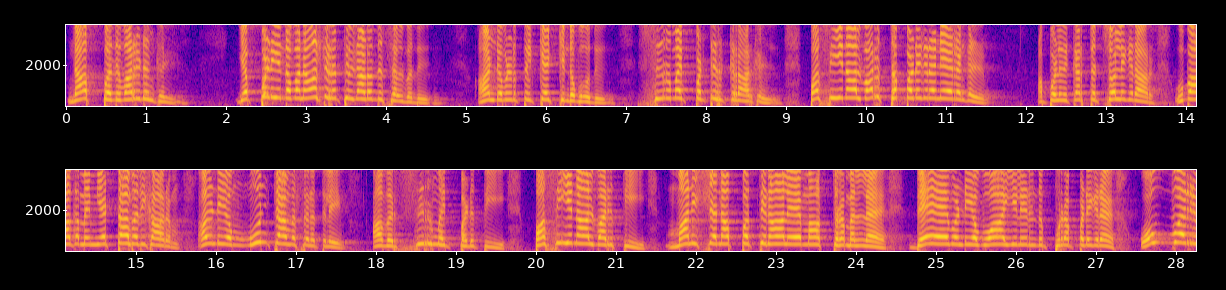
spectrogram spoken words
நாற்பது வருடங்கள். எப்படி இந்த வனாந்திரத்தில் நடந்து செல்வது? ஆண்டவரிடத்தில் கேட்கின்ற போது சிறுமைப்பட்டிருக்கிறார்கள். பசியினால் வருத்தப்படுகிற நேரங்கள். அப்பொழுது கர்த்தர் சொல்லுகிறார் உபாகமம் எட்டாம் அதிகாரம் அதனுடைய மூன்றாம் வசனத்திலே அவர் சிறுமைப்படுத்தி பசியினால் வருத்தி மனுஷன் அப்பத்தினாலே மாத்திரமல்ல தேவனுடைய வாயிலிருந்து புறப்படுகிற ஒவ்வொரு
